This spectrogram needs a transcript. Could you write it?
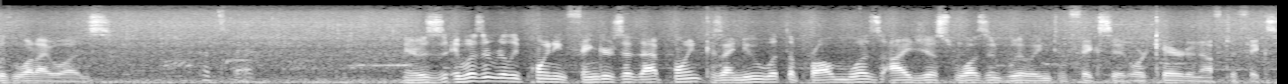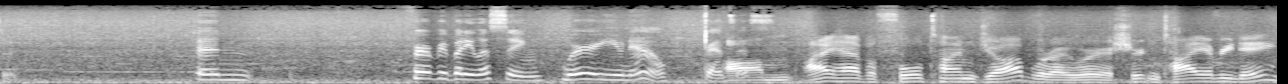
with what I was. That's fair. It was it wasn't really pointing fingers at that point because I knew what the problem was. I just wasn't willing to fix it or cared enough to fix it. And for everybody listening, where are you now, Francis? Um, I have a full time job where I wear a shirt and tie every day.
